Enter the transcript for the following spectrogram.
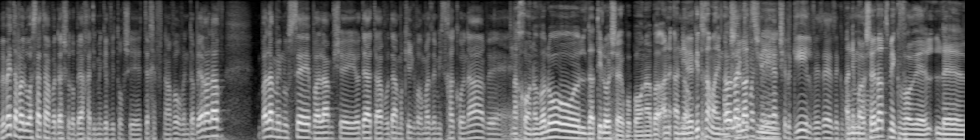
באמת, אבל הוא עשה את העבודה שלו ביחד עם מיגל ויטור, שתכף נעבור ונדבר עליו. בלם מנוסה, בלם שיודע את העבודה, מכיר כבר מה זה משחק עונה, ו... נכון, אבל הוא לדעתי לא יישאר פה בעונה הבאה. אני- אני לא. אגיד לך מה, אני לא, לא מרשה הייתי משאיר לעצמי... עניין של גיל וזה, זה כבר אני לא- מרשה לעצמי כבר אה, ל-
